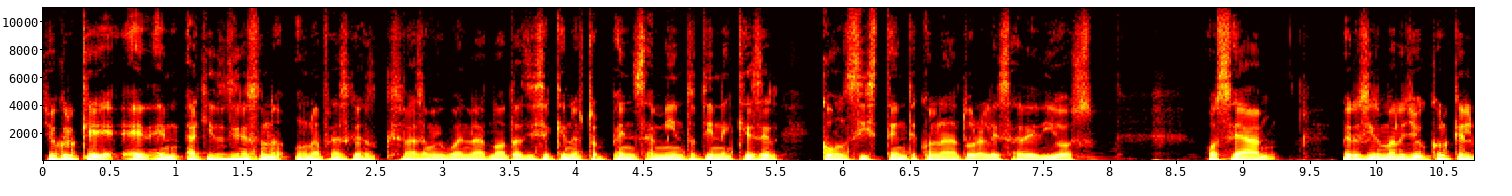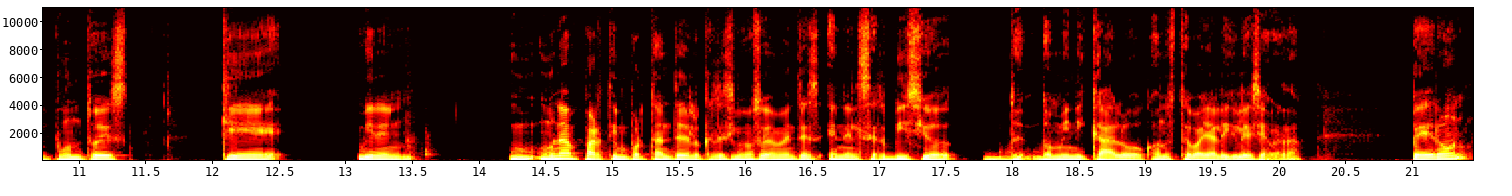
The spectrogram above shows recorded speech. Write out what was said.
Yo creo que aquí tú tienes una, frase que, se me hace muy buena en las notas. Dice que nuestro pensamiento tiene que ser consistente con la naturaleza de Dios. O sea, pero sí, hermano, yo creo que el punto es que, miren, una parte importante de lo que recibimos obviamente es en el servicio dominical o cuando usted vaya a la iglesia, ¿verdad? Pero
